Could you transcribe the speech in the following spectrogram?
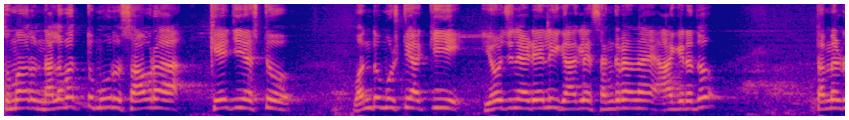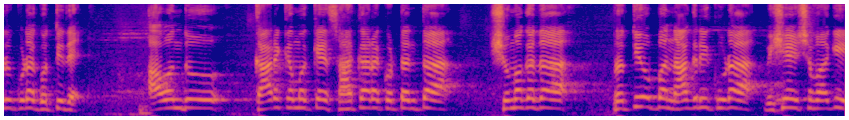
ಸುಮಾರು ನಲವತ್ತು ಮೂರು ಸಾವಿರ ಕೆ ಜಿಯಷ್ಟು ಒಂದು ಮುಷ್ಟಿ ಅಕ್ಕಿ ಯೋಜನೆ ಅಡಿಯಲ್ಲಿ ಈಗಾಗಲೇ ಸಂಗ್ರಹಣೆ ಆಗಿರೋದು ತಮ್ಮೆಲ್ಲರೂ ಕೂಡ ಗೊತ್ತಿದೆ. ಆ ಒಂದು ಕಾರ್ಯಕ್ರಮಕ್ಕೆ ಸಹಕಾರ ಕೊಟ್ಟಂಥ ಶಿವಮೊಗ್ಗದ ಪ್ರತಿಯೊಬ್ಬ ನಾಗರಿಕ ಕೂಡ ವಿಶೇಷವಾಗಿ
